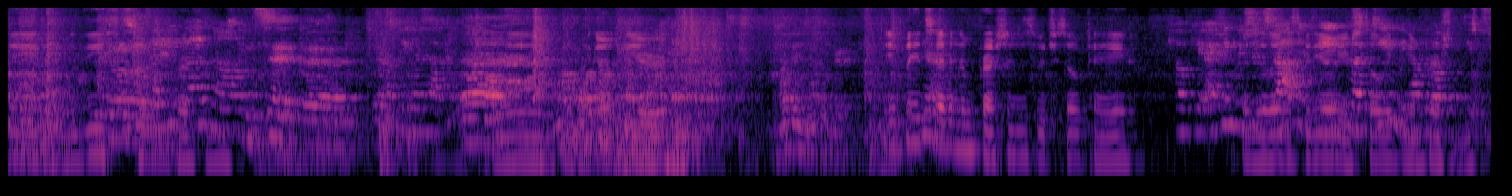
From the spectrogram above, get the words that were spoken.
made at least some impressions. You've made seven impressions, which is okay. Okay, I think we should the start video, you're still making have a lot of impressions.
